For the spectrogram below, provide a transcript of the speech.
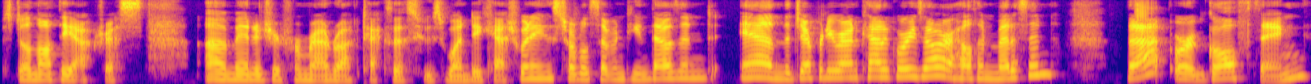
still not the actress, a manager from Round Rock, Texas, whose one day cash winnings total 17,000. And the Jeopardy round categories are health and medicine, that or a golf thing,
